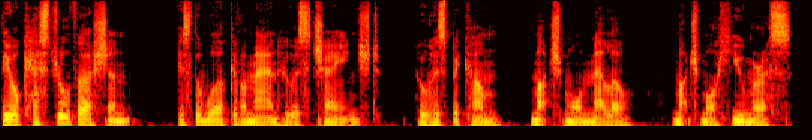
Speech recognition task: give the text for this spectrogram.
The orchestral version is the work of a man who has changed, who has become much more mellow, much more humorous,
